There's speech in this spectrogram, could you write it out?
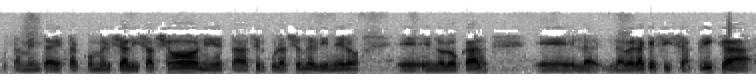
justamente a esta comercialización y esta circulación del dinero eh, en lo local. La, la, verdad que si se aplica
